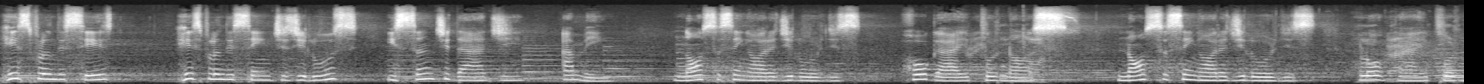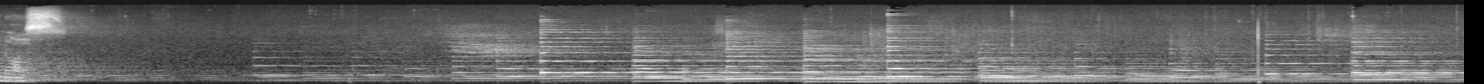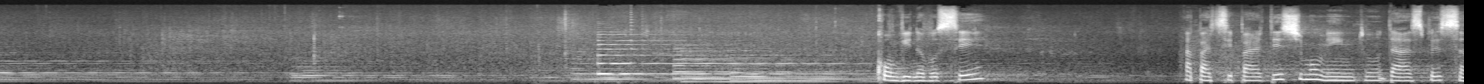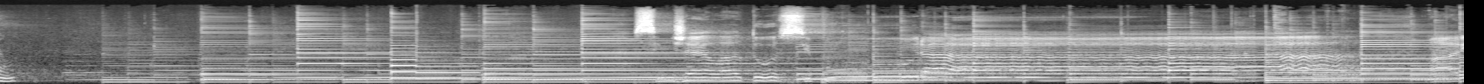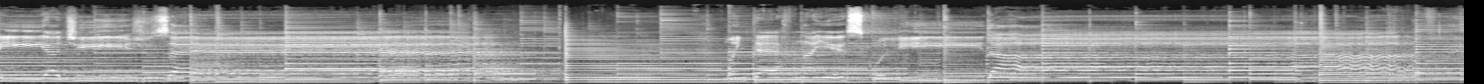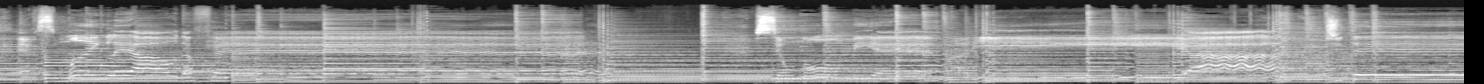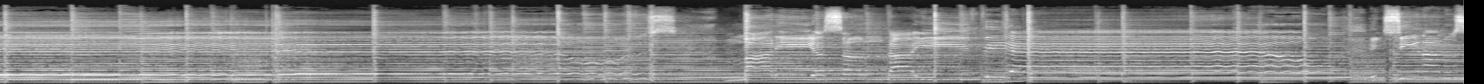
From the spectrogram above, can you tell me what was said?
resplandecer, resplandecentes de luz e santidade. Amém. Nossa Senhora de Lourdes, rogai por nós. Nossa Senhora de Lourdes, rogai por nós. Convido a você a participar deste momento da expressão. Singela, doce, pura.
